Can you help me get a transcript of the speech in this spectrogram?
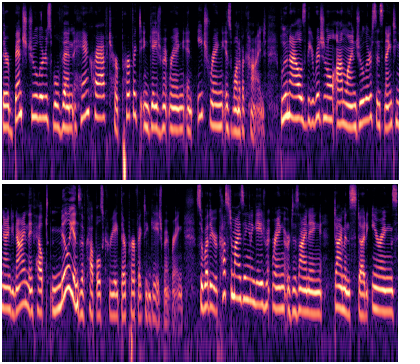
Their bench jewelers will then handcraft her perfect engagement ring, and each ring is one of a kind. Blue Nile is the original online jeweler since 1999. They've helped millions of couples create their perfect engagement ring. So, whether you're customizing an engagement ring or designing diamond stud earrings,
